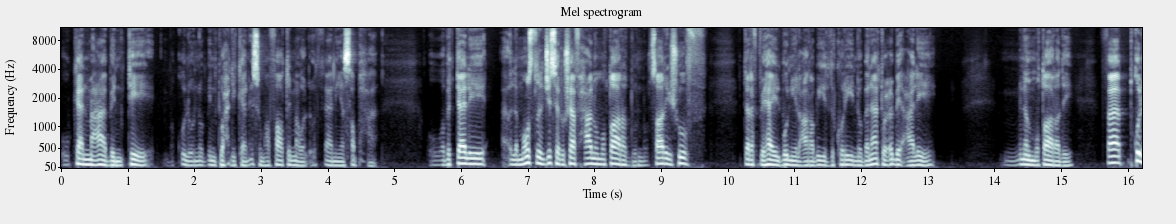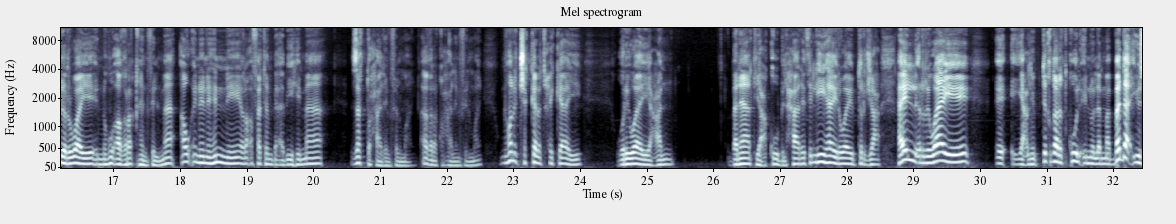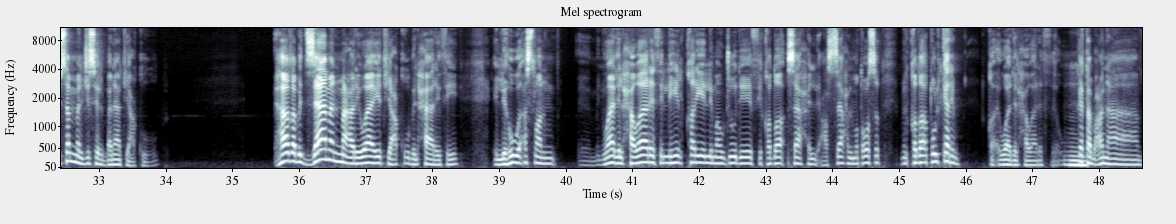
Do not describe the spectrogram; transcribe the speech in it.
وكان معاه بنتي بقولوا إنه بنت واحدة كان اسمها فاطمة والثانية صبحة. وبالتالي لما وصل الجسر وشاف حاله مطارد وإنه صار يشوف اعترف بهاي البنية العربية الذكورية إنه بناته عبء عليه من المطاردة. فبتقول الرواية إنه هو أغرقهن في الماء أو انهن هن رأفة بأبيهما زتوا حالهم في الماء أغرقوا حالهم في الماء. من هون تشكلت حكاية ورواية عن بنات يعقوب الحارث اللي هي هاي رواية بترجع. هاي الرواية إيه، يعني بتقدر تقول إنه لما بدأ يسمى الجسر بنات يعقوب هذا بتزامن مع رواية يعقوب الحارثي اللي هو أصلا من وادي الحوارث اللي هي القرية اللي موجودة في قضاء ساحل على الساحل المتوسط من قضاء طول كرم وادي الحوارث. وكتب عنها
